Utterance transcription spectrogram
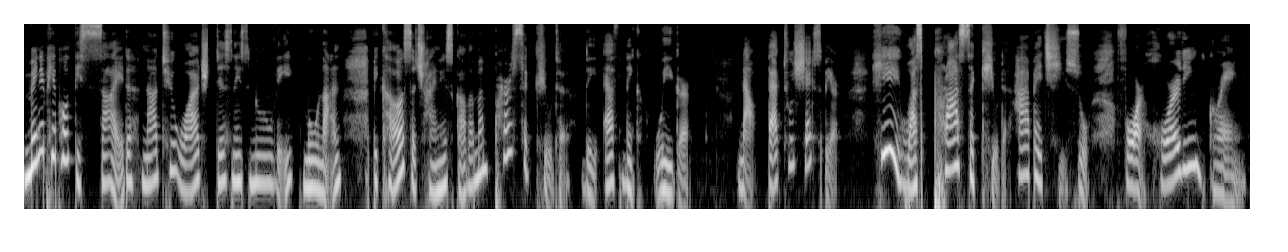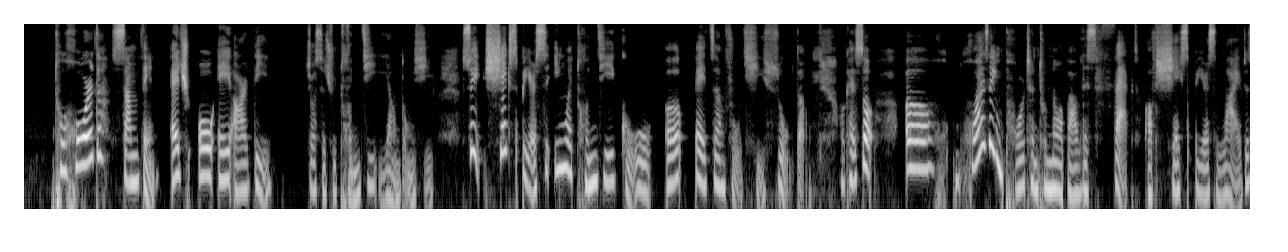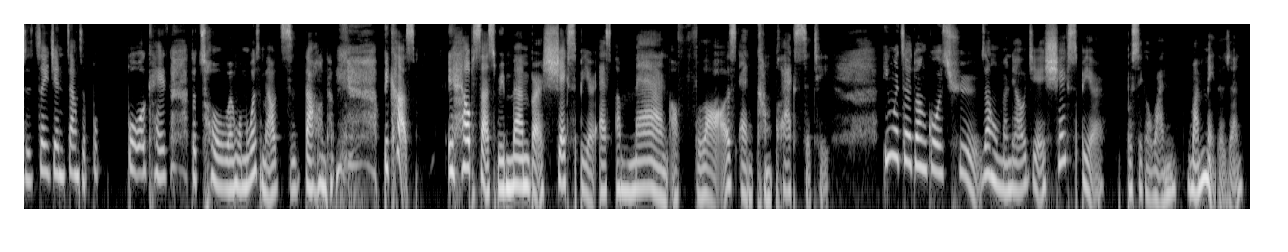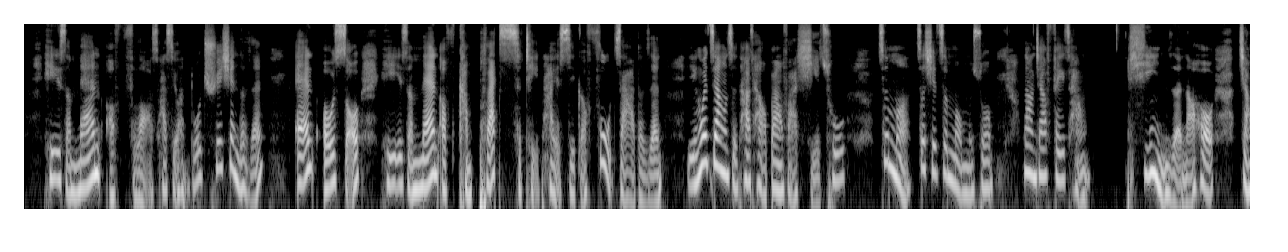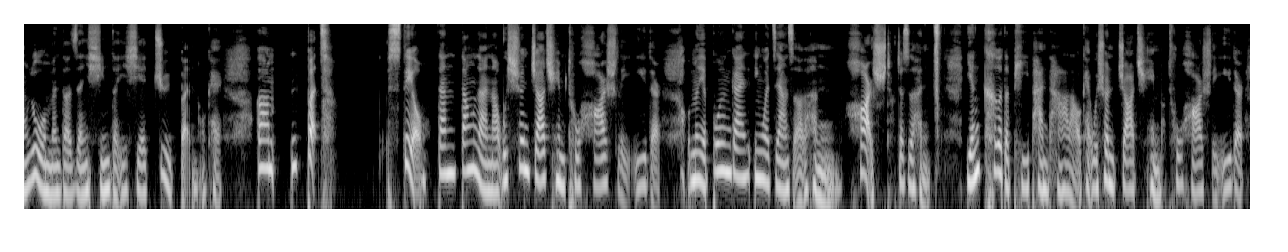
many people decide not to watch Disney's movie Mulan because the Chinese government persecuted the ethnic Uyghur. Now back to Shakespeare. He was prosecuted. 他被起诉 for hoarding grain. To hoard something, H O A R D 就是去囤积一样东西，所以 Shakespeare 是因为囤积谷物而被政府起诉的。OK，so、okay, 呃、uh,，why is it important to know about this fact of Shakespeare's life？就是这一件这样子不不 OK 的丑闻，我们为什么要知道呢？Because it helps us remember Shakespeare as a man of flaws and complexity. 因为这段过去，让我们了解 Shakespeare 不是一个完完美的人，He is a man of flaws，他是有很多缺陷的人，and also he is a man of complexity，他也是一个复杂的人。因为这样子，他才有办法写出这么这些这么我们说让人家非常吸引人，然后讲入我们的人心的一些剧本。OK，嗯、，But Still，但当然呢，we shouldn't judge him too harshly either。我们也不应该因为这样子而很 harsh，就是很严苛的批判他了。OK，we shouldn't judge him too harshly either,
